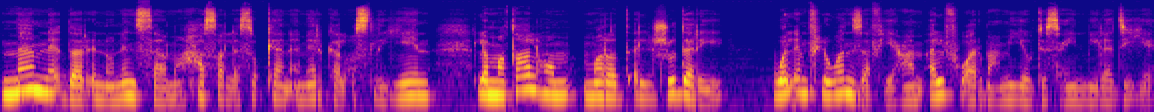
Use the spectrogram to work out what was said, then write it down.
ما منقدر إنه ننسى ما حصل لسكان أمريكا الأصليين لما طالهم مرض الجدري والإنفلونزا في عام 1490 ميلادية.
